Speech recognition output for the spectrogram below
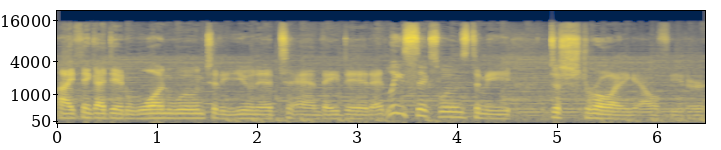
I think I did one wound to the unit, and they did at least six wounds to me, destroying Elf Eater.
